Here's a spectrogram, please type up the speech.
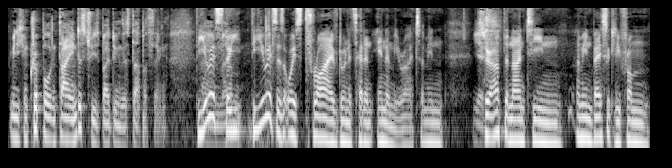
I mean, you can cripple entire industries by doing this type of thing. The US, um, the, um, the US has always thrived when it's had an enemy, right? I mean, yes. throughout the 19, I mean, basically from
